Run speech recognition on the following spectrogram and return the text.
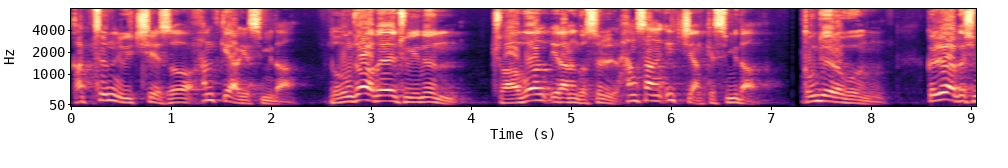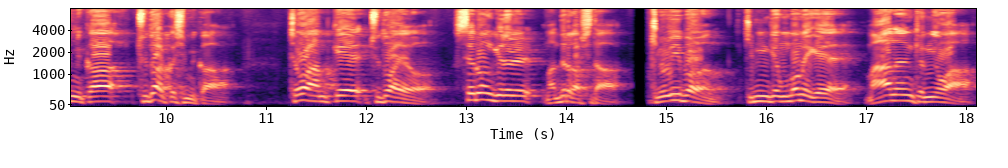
같은 위치에서 함께 하겠습니다. 노동조합의 주인은 조합원이라는 것을 항상 잊지 않겠습니다. 동지 여러분, 끌려갈 것입니까? 주도할 것입니까? 저와 함께 주도하여 새로운 길을 만들어 갑시다. 기호 2번 김경범에게 많은 격려와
